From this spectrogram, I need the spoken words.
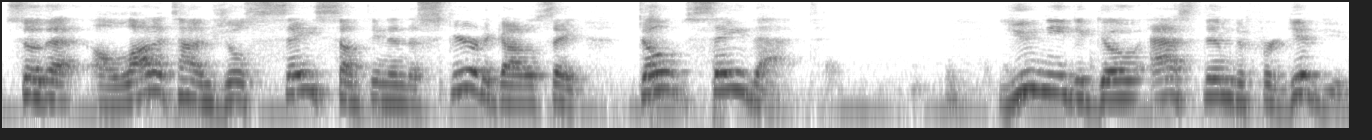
So that a lot of times you'll say something, and the Spirit of God will say, Don't say that. You need to go ask them to forgive you.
